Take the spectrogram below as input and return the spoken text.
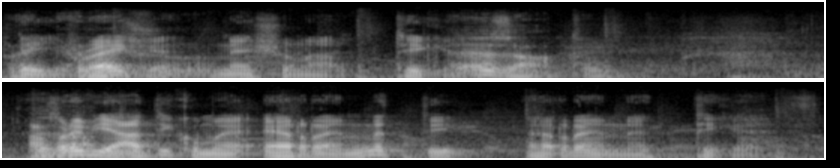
Dei Reggae Reggae National. National Tickets. Esatto. Abbreviati come RNT, RN Tickets.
